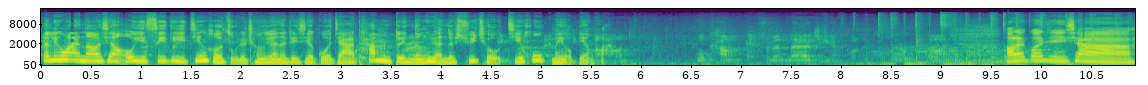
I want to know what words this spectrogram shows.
那另外呢，像 OECD 经合组织成员的这些国家，他们对能源的需求几乎没有变化。好，来关注一下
